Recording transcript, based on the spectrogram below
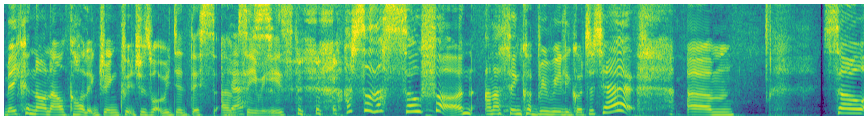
make a non alcoholic drink, which is what we did this um, Yes. series. I just thought that's so fun. And I think I'd be really good at it. Um, so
